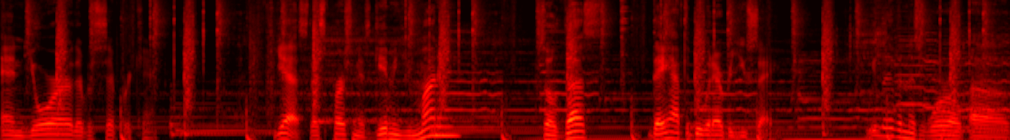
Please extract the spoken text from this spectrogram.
and you're the reciprocant. Yes, this person is giving you money, so thus they have to do whatever you say. We live in this world of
